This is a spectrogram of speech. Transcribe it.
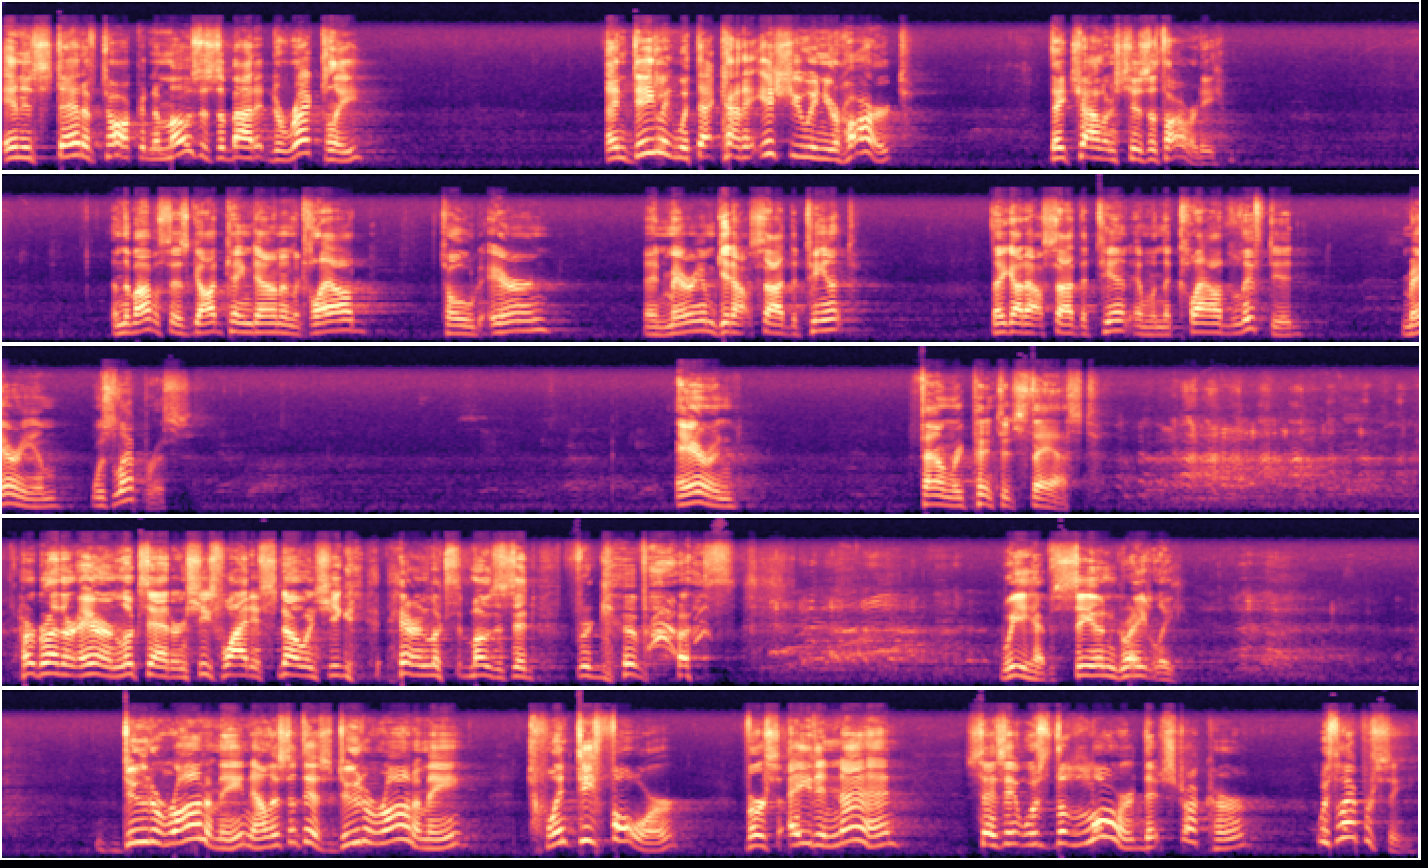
And instead of talking to Moses about it directly and dealing with that kind of issue in your heart, they challenged his authority. And the Bible says God came down in a cloud, told Aaron and Miriam, get outside the tent. They got outside the tent, and when the cloud lifted, Miriam was leprous. Aaron found repentance fast. Her brother Aaron looks at her and she's white as snow, and she, Aaron looks at Moses and said, Forgive us. we have sinned greatly. Deuteronomy, now listen to this Deuteronomy 24 verse 8 and 9 says it was the Lord that struck her with leprosy.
